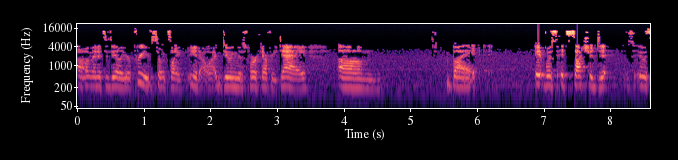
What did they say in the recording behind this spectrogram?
um, and it's a daily reprieve. So it's like you know I'm doing this work every day, um, but it was it's such a di- it was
